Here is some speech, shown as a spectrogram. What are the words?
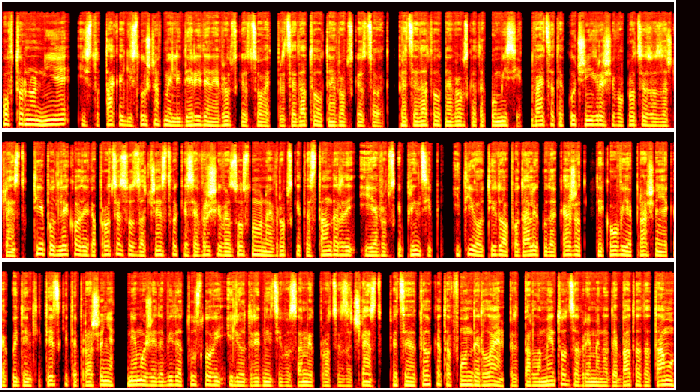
Повторно ние исто така ги слушнавме лидерите на Европскиот совет, председателот на Европскиот совет, председателот на Европската комисија. Двајцата кучни играши во процесот за членство членство. Тие подлекоа дека процесот за членство ќе се врши врз основа на европските стандарди и европски принципи и тие отидоа подалеку да кажат дека овие прашања како идентитетските прашања не може да бидат услови или одредници во самиот процес за членство. Председателката фон дер Лайн пред парламентот за време на дебатата таму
